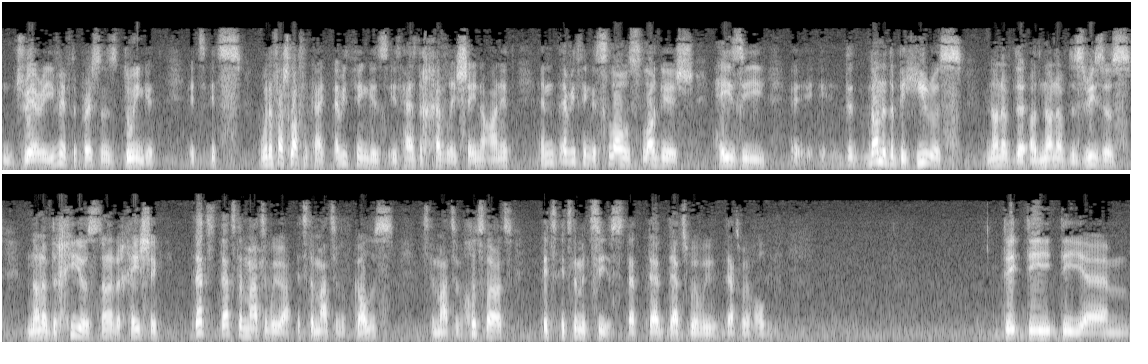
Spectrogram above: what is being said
and dreary. Even if the person is doing it, it's it's with a Verschlaffenkeit. Everything is, is has the Chevle Shena on it, and everything is slow, sluggish, hazy. Uh, the, none of the Behirus, none of the, uh, none of the Zrizus, none of the Chius, none of the Cheshik. That's, that's the matzah we are. It's the matzah of Golus, it's the matzah of Chutzlarts, it's, it's the Metzias. That, that, that's where we, that's where we're holding. The, the, the, um,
